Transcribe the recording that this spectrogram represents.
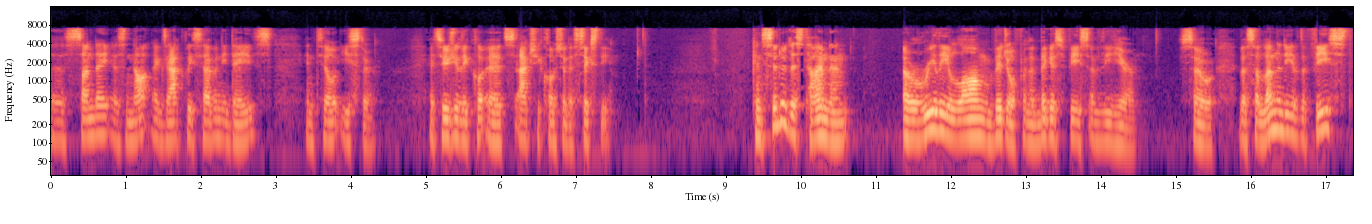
uh, Sunday is not exactly 70 days until Easter. It's usually it's actually closer to 60. Consider this time then a really long vigil for the biggest feast of the year. So the solemnity of the feast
